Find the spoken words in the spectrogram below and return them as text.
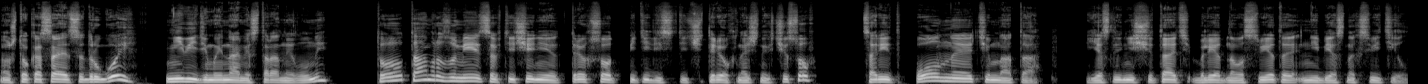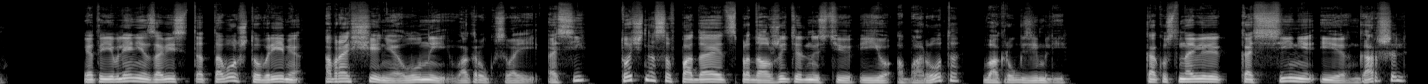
Но что касается другой, невидимой нами стороны Луны, то там, разумеется, в течение 354 ночных часов царит полная темнота, если не считать бледного света небесных светил. Это явление зависит от того, что время обращения Луны вокруг своей оси точно совпадает с продолжительностью ее оборота вокруг Земли. Как установили Кассини и Гаршель,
